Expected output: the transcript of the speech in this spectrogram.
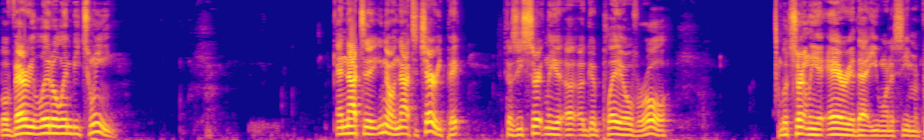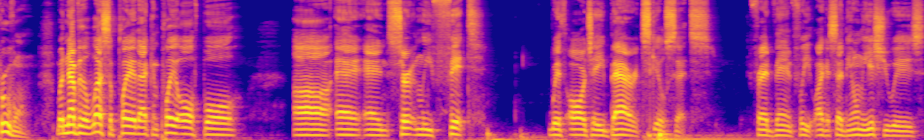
but very little in between. And not to, you know, not to cherry pick, because he's certainly a, a good player overall, but certainly an area that you want to see him improve on. But nevertheless, a player that can play off ball uh, and, and certainly fit with RJ Barrett's skill sets. Fred VanVleet. Like I said, the only issue is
